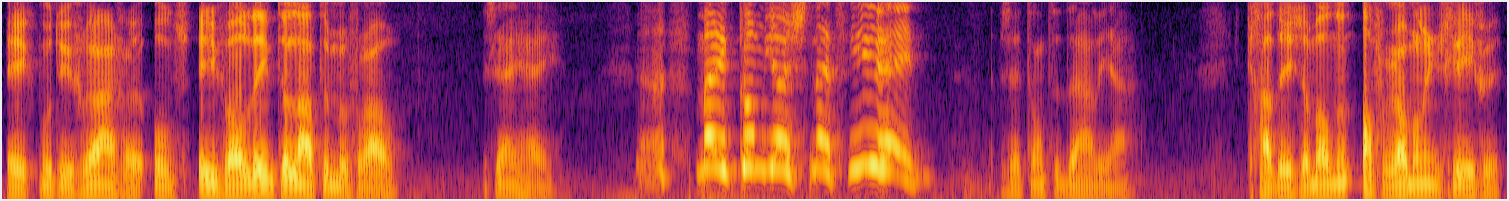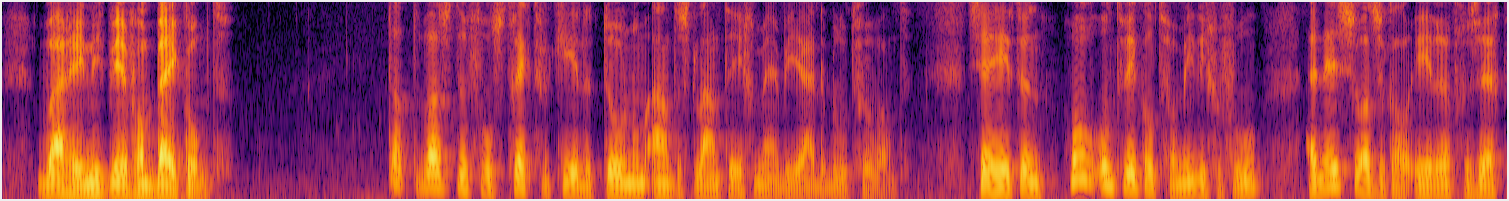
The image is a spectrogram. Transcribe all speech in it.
Ik moet u vragen ons even alleen te laten, mevrouw, zei hij. Maar ik kom juist net hierheen, zei tante Dalia. Ik ga deze man een aframmeling geven waar hij niet meer van bijkomt. Dat was de volstrekt verkeerde toon om aan te slaan tegen mijn bejaarde bloedverwant. Zij heeft een hoogontwikkeld familiegevoel en is, zoals ik al eerder heb gezegd,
